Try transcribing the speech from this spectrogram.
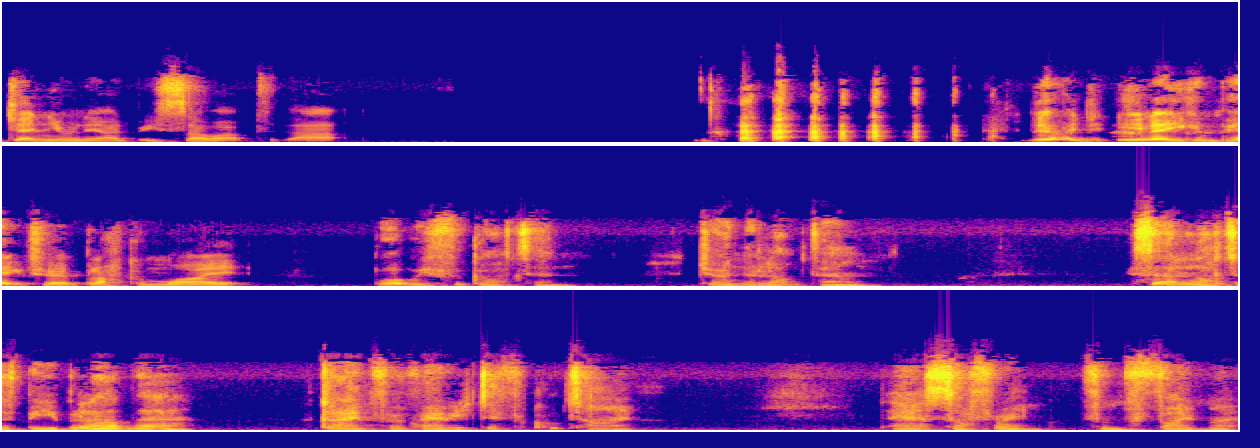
genuinely I'd be so up for that. You know, you can picture it black and white. What we've forgotten during the lockdown is that a lot of people out there going for a very difficult time. They are suffering from FOMO.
